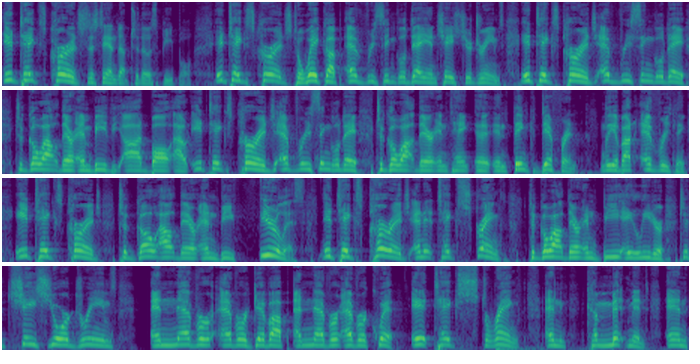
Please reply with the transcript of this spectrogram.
It takes courage to stand up to those people. It takes courage to wake up every single day and chase your dreams. It takes courage every single day to go out there and be the oddball out. It takes courage every single day to go out there and, tank, uh, and think differently about everything. It takes courage to go out there and be fearless. It takes courage and it takes strength to go out there and be a leader, to chase your dreams and never ever give up and never ever quit. It takes strength and commitment and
